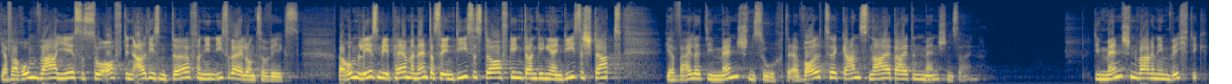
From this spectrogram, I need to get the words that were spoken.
Ja, warum war Jesus so oft in all diesen Dörfern in Israel unterwegs? Warum lesen wir permanent, dass er in dieses Dorf ging, dann ging er in diese Stadt? Ja, weil er die Menschen suchte. Er wollte ganz nahe bei den Menschen sein. Die Menschen waren ihm wichtig.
